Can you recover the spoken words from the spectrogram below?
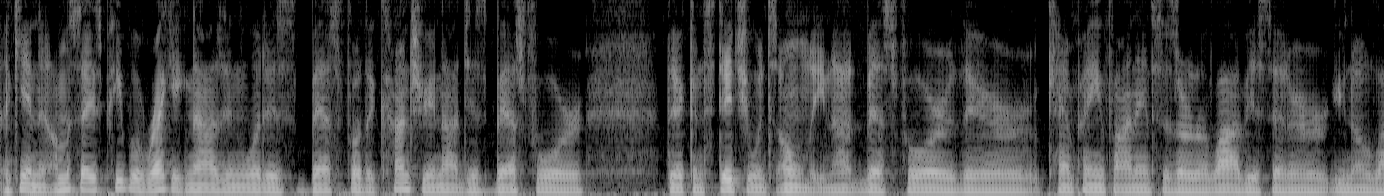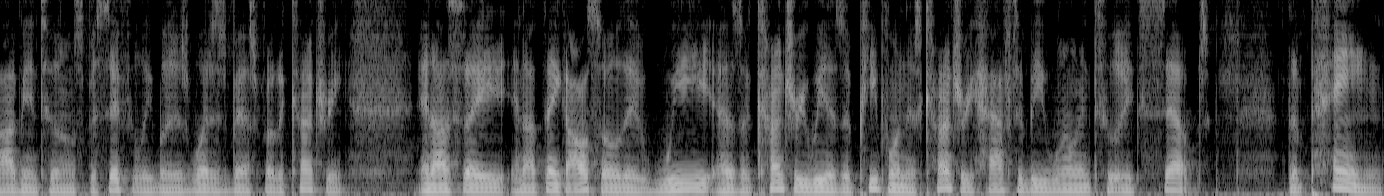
Again, I'm gonna say it's people recognizing what is best for the country and not just best for their constituents only, not best for their campaign finances or the lobbyists that are you know lobbying to them specifically, but is what is best for the country. And I say, and I think also that we as a country, we as a people in this country, have to be willing to accept the pain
